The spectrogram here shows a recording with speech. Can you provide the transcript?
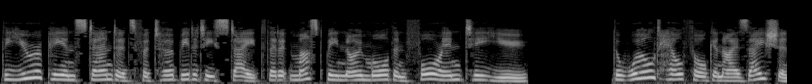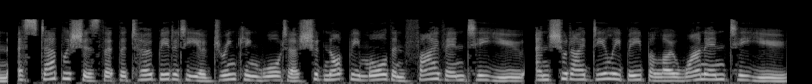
The European standards for turbidity state that it must be no more than 4 NTU. The World Health Organization, establishes that the turbidity of drinking water should not be more than 5 NTU, and should ideally be below 1 NTU.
